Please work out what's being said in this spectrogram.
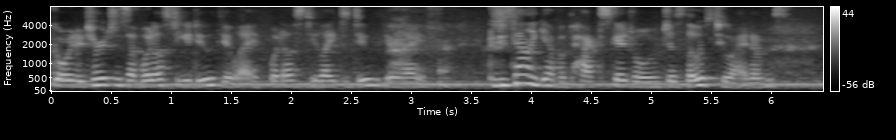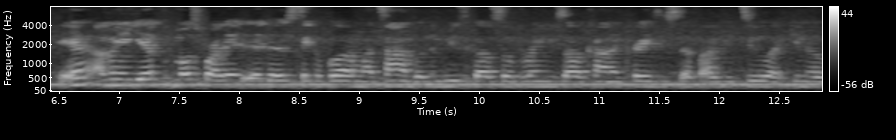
going to church and stuff, what else do you do with your life? What else do you like to do with your life? Because you sound like you have a packed schedule with just those two items. Yeah, I mean, yeah, for the most part, it, it does take up a lot of my time, but the music also brings all kind of crazy stuff out of me too, like you know,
